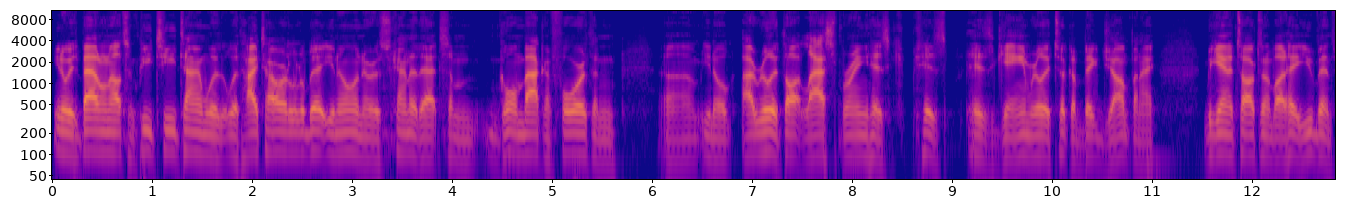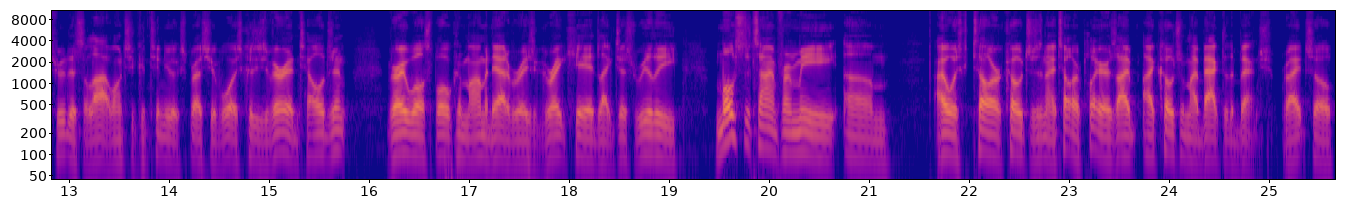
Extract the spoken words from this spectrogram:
You know, he's battling out some PT time with with Hightower a little bit, you know, and there was kind of that some going back and forth, and um, you know, I really thought last spring his his his game really took a big jump, and I began to talk to him about, hey, you've been through this a lot. Why don't you continue to express your voice? Because he's very intelligent, very well spoken. Mom and dad have raised a great kid. Like, just really, most of the time for me, um, I always tell our coaches and I tell our players, I, I coach with my back to the bench, right? So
